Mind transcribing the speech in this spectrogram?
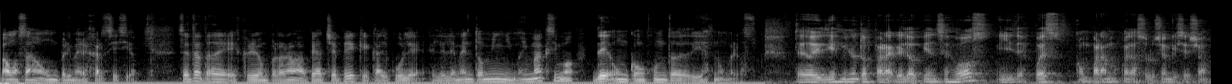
Vamos a un primer ejercicio. Se trata de escribir un programa PHP que calcule el elemento mínimo y máximo de un conjunto de 10 números. Te doy 10 minutos para que lo pienses vos y después comparamos con la solución que hice yo.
